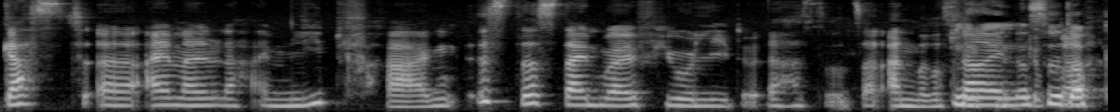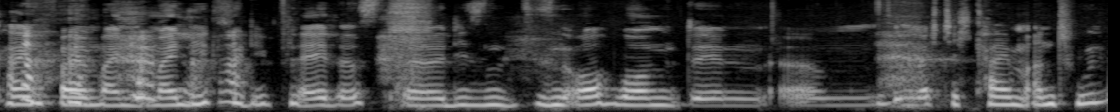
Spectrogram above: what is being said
Gast äh, einmal nach einem Lied fragen. Ist das dein YFU Lied oder hast du uns ein anderes Lied Nein, das wird auf keinen Fall mein, mein Lied für die Playlist. Äh, diesen, diesen Ohrwurm, den, ähm, den möchte ich keinem antun.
